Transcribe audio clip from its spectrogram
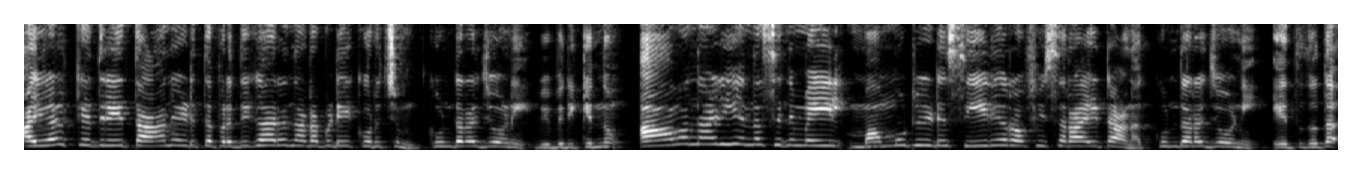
അയാൾക്കെതിരെ താൻ എടുത്ത പ്രതികാര നടപടിയെക്കുറിച്ചും കുണ്ടറ ജോണി വിവരിക്കുന്നു. ആവനാഴി എന്ന സിനിമയിൽ മമ്മൂട്ടിയുടെ സീനിയർ ഓഫീസറായിട്ടാണ് കുണ്ടറ ജോണി എത്തുന്നത്.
